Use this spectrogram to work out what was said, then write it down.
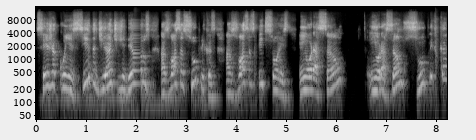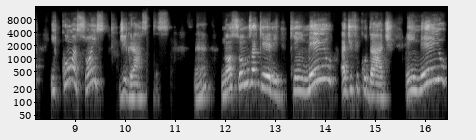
seja conhecida diante de Deus as vossas súplicas, as vossas petições em oração, em oração, súplica e com ações de graças. Né? Nós somos aquele que, em meio à dificuldade, em meio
